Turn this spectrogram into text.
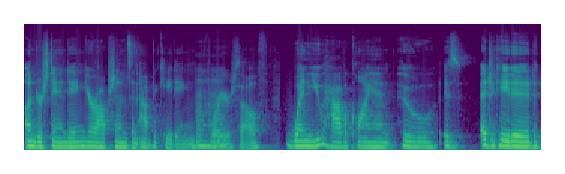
understanding your options and advocating mm-hmm. for yourself. When you have a client who is educated,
